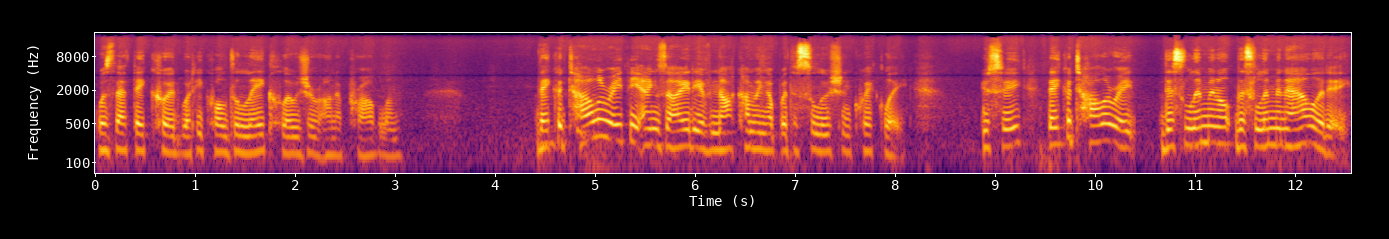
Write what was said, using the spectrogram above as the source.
was that they could, what he called, delay closure on a problem. They could tolerate the anxiety of not coming up with a solution quickly. You see, they could tolerate this liminal, this liminality.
